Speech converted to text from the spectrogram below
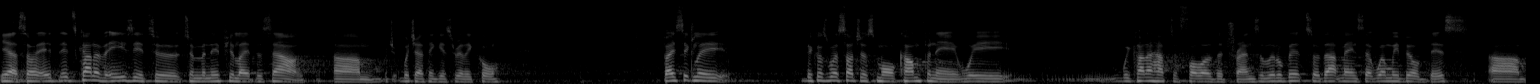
Yeah, so it, it's kind of easy to, to manipulate the sound, um, which, which I think is really cool. Basically, because we're such a small company, we, we kind of have to follow the trends a little bit. So that means that when we built this, um,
